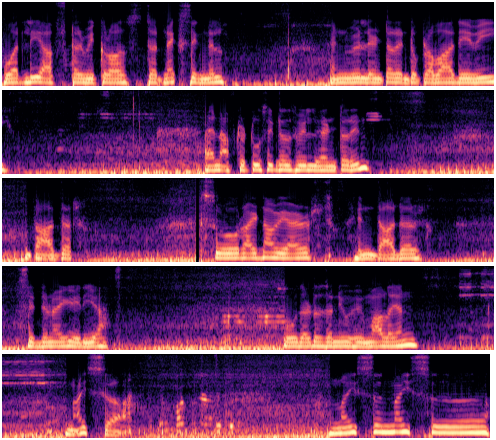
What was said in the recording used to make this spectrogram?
Worli after we cross the next signal and we will enter into Prabha Devi and after two signals we'll enter in other so right now we are in the other Siddhivinayak area. So that is the new Himalayan. Nice uh, nice nice uh.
